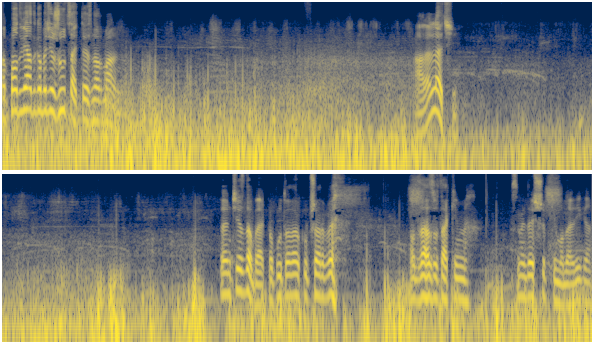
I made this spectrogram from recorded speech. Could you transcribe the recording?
No pod wiatr go będzie rzucać, to jest normalne. Ale leci. Powiem Ci jest dobre, jak po półtora roku przerwy od razu takim w sumie dość szybki modelika.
